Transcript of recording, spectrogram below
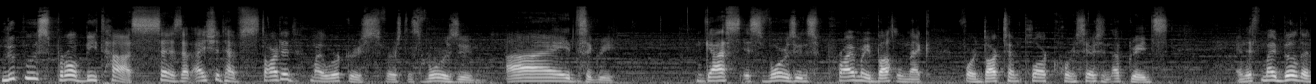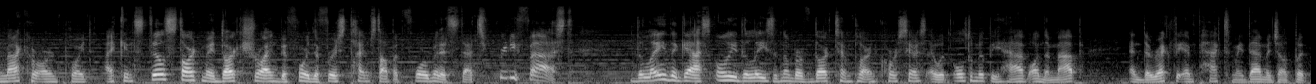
Lupus Probitas says that I should have started my workers first as Vorazun. I disagree. Gas is Vorazun's primary bottleneck for Dark Templar Corsairs and upgrades, and if my build and macro are on point, I can still start my Dark Shrine before the first time stop at 4 minutes, that's pretty fast. Delaying the gas only delays the number of Dark Templar and Corsairs I would ultimately have on the map, and directly impacts my damage output.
